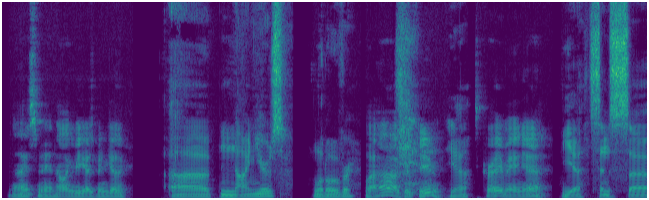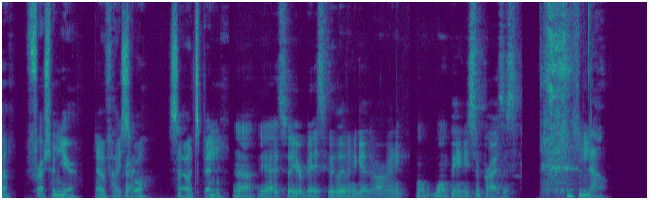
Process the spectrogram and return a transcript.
Nice, man. How long have you guys been together? uh, nine years, a little over. Wow, good for you. Yeah, It's great, man. Yeah. yeah, since uh, freshman year of high Okay. school. So it's been No, yeah. So you're basically living together already. Won't, won't be any surprises. no.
